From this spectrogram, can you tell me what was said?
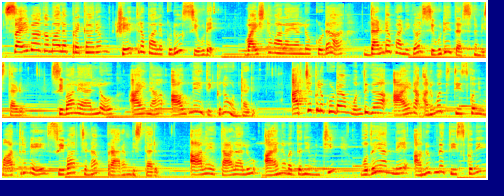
శైవాగమాల ప్రకారం క్షేత్రపాలకుడు శివుడే. వైష్ణవాలయాల్లో కూడా దండపాణిగా శివుడే దర్శనమిస్తాడు. శివాలయాల్లో ఆయన ఆగ్నేయ దిక్కున ఉంటాడు. అర్చకులు కూడా ముందుగా ఆయన అనుమతి తీసుకొని మాత్రమే శివార్చన ప్రారంభిస్తారు. ఆలయ తాళాలు ఆయన వద్దనే ఉంచి ఉదయాన్నే అనుజ్ఞ తీసుకుని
